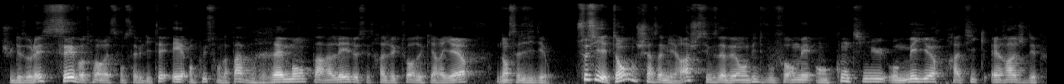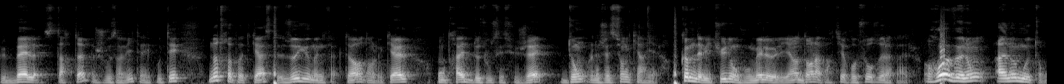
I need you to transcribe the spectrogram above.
je suis désolé, c'est votre responsabilité, et en plus, on va pas vraiment parler de ces trajectoires de carrière dans cette vidéo. Ceci étant, chers amis RH, si vous avez envie de vous former en continu aux meilleures pratiques RH des plus belles startups, je vous invite à écouter notre podcast The Human Factor dans lequel on traite de tous ces sujets, dont la gestion de carrière. Comme d'habitude, on vous met le lien dans la partie ressources de la page. Revenons à nos moutons.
